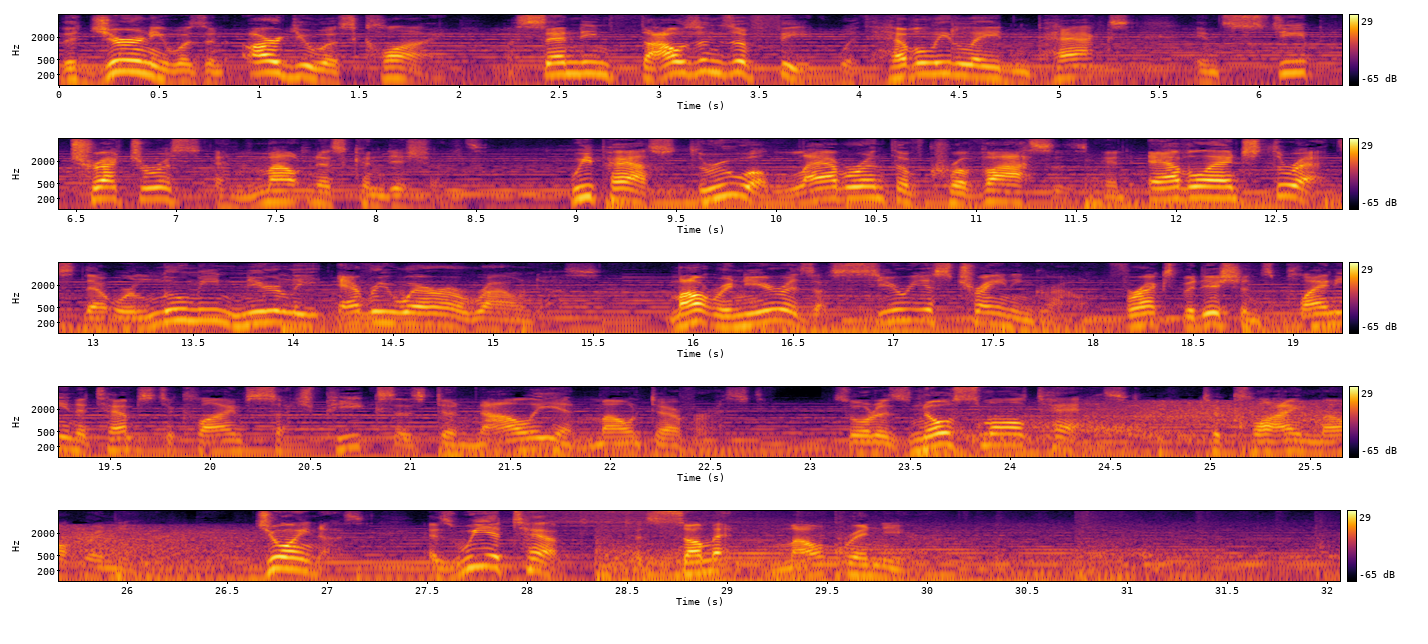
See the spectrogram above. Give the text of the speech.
The journey was an arduous climb, ascending thousands of feet with heavily laden packs in steep, treacherous, and mountainous conditions. We passed through a labyrinth of crevasses and avalanche threats that were looming nearly everywhere around us. Mount Rainier is a serious training ground for expeditions planning attempts to climb such peaks as Denali and Mount Everest. So it is no small task to climb Mount Rainier. Join us as we attempt to summit Mount Rainier.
